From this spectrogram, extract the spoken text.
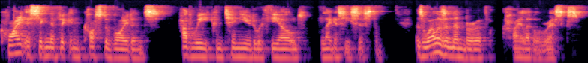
quite a significant cost avoidance had we continued with the old legacy system, as well as a number of high level risks.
